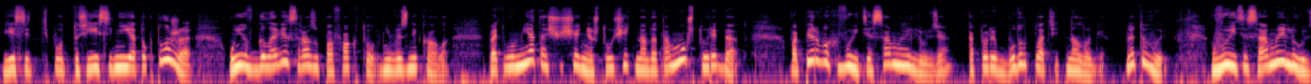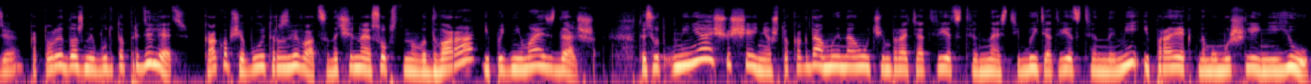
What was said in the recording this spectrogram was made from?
если, типа, вот, то есть если не я, то кто же, у них в голове сразу по факту не возникало. Поэтому у меня-то ощущение, что учить надо тому, что, ребят, во-первых, вы те самые люди, которые будут платить налоги. Ну, это вы. Вы те самые люди, которые должны будут определять, как вообще будет развиваться, начиная с собственного двора и поднимаясь дальше. То есть вот у меня ощущение, что когда мы научим брать ответственность и быть ответственными и проектному мышлению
